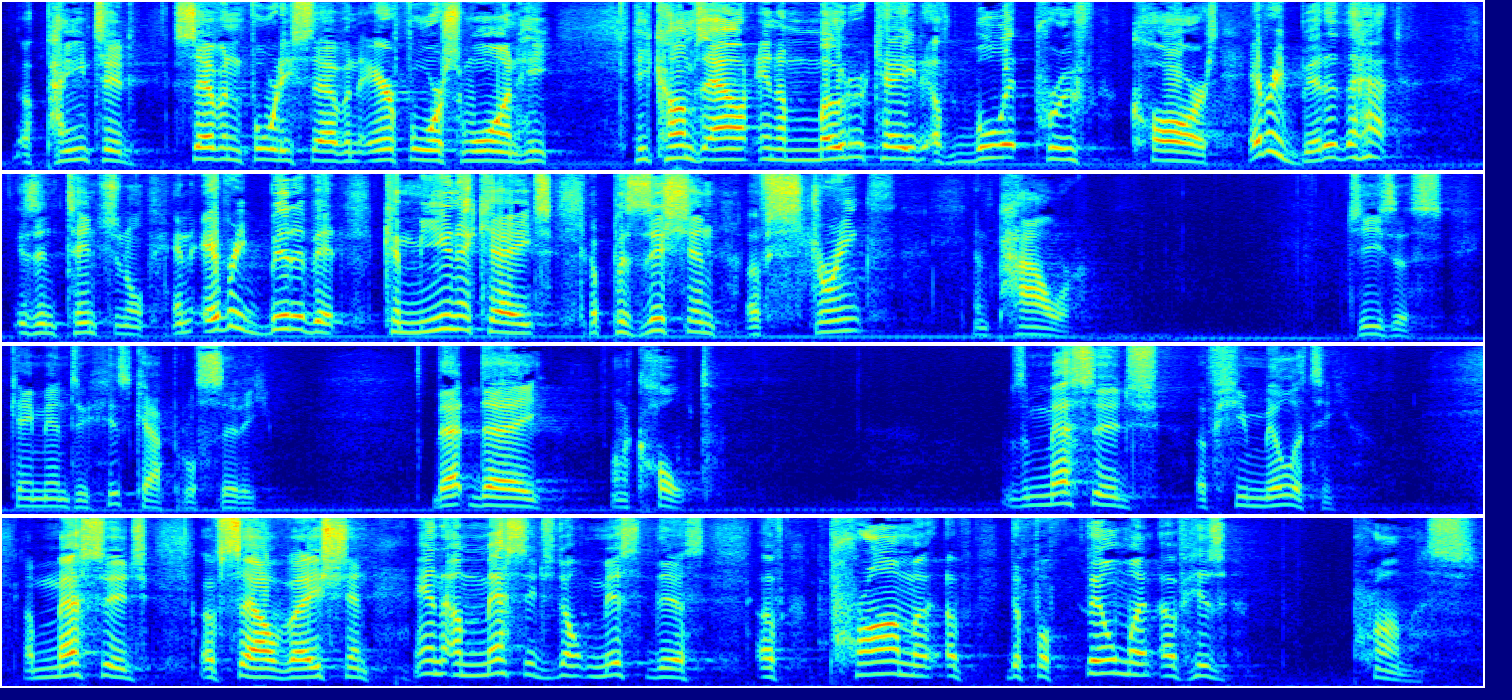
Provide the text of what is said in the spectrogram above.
a painted 747 Air Force One. He, he comes out in a motorcade of bulletproof cars. Every bit of that is intentional, and every bit of it communicates a position of strength and power. Jesus came into his capital city that day on a colt. It was a message of humility, a message of salvation, and a message, don't miss this, of, prom- of the fulfillment of his promise.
